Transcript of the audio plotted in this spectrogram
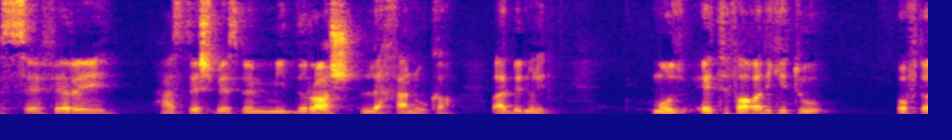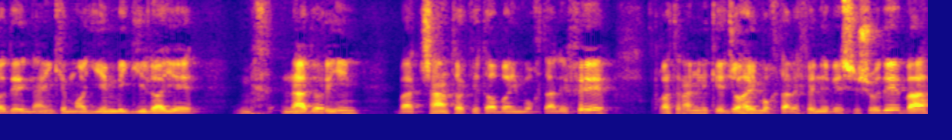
سفری هستش به اسم میدراش لخنوکا. بعد بدونید اتفاقاتی که تو افتاده نه اینکه ما یه مگیلای نداریم و چند تا کتاب های مختلفه خاطر همینه که جاهای مختلفه نوشته شده و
